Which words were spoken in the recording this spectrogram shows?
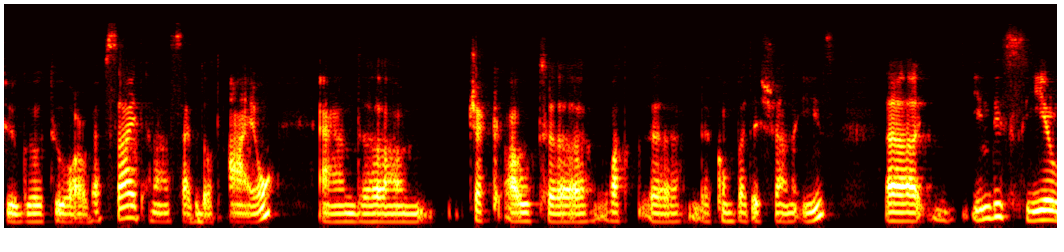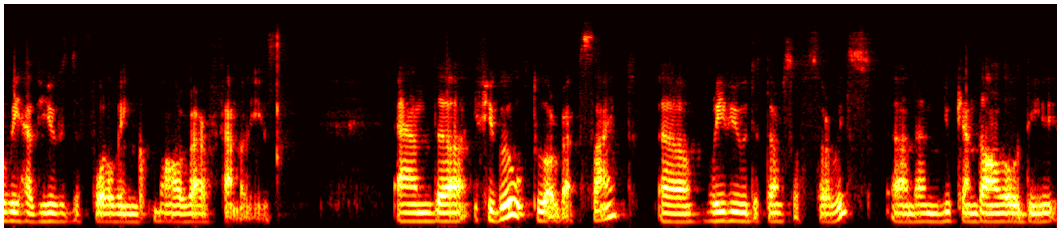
to go to our website, nlsec.io, and um, check out uh, what uh, the competition is. Uh, in this year, we have used the following malware families. And uh, if you go to our website, uh, review the terms of service, and then you can download the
